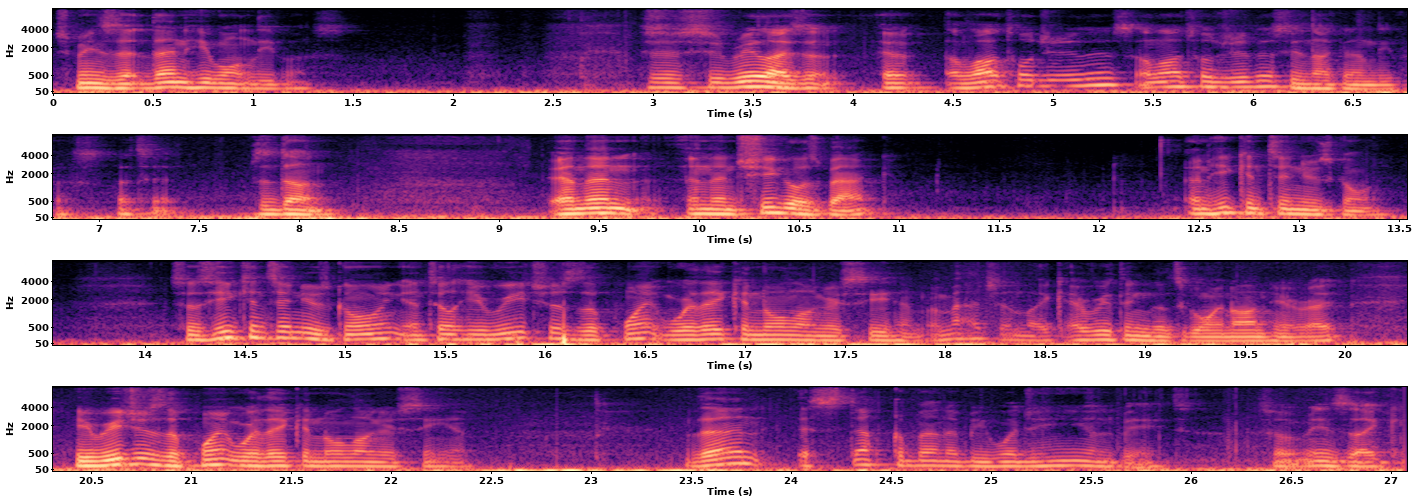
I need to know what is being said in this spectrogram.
Which means that then he won't leave us. So she realized that if Allah told you to do this, Allah told you to do this, He's not going to leave us. That's it. It's done. And then, and then she goes back and he continues going. says he continues going until he reaches the point where they can no longer see him. Imagine like everything that's going on here, right? He reaches the point where they can no longer see him. Then استقبل بوجهه البيت. So it means like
